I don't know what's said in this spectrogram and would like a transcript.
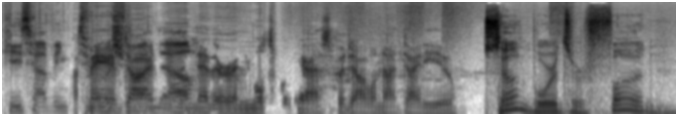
He's having I too may have much fun died to now. the nether in multiple ghasts, but I will not die to you. Soundboards are fun.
